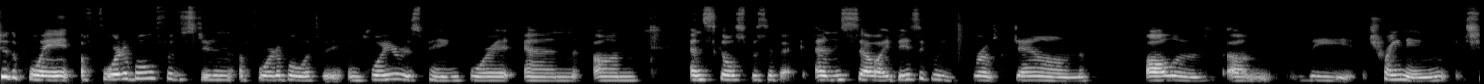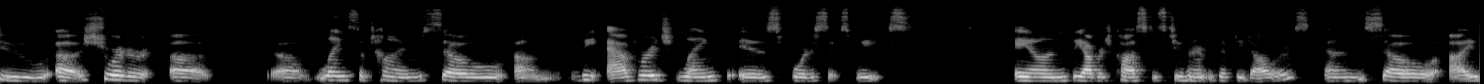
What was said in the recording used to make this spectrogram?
to the point, affordable for the student, affordable if the employer is paying for it, and um, and skill specific. And so I basically broke down all of um, the training to uh, shorter uh, uh, lengths of time. So um, the average length is four to six weeks. And the average cost is $250. And so I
